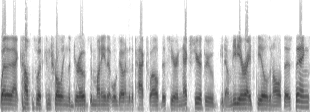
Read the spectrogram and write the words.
whether that comes with controlling the droves of money that will go into the Pac-12 this year and next year through you know media rights deals and all of those things,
